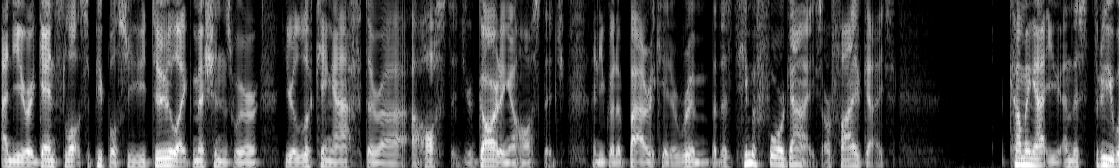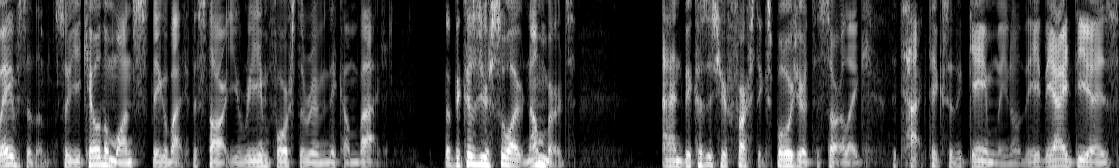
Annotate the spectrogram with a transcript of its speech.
and you're against lots of people. So you do like missions where you're looking after a, a hostage, you're guarding a hostage, and you've got to barricade a room. But there's a team of four guys or five guys coming at you, and there's three waves of them. So you kill them once, they go back to the start. You reinforce the room, and they come back. But because you're so outnumbered, and because it's your first exposure to sort of like the tactics of the game, you know, the the idea is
